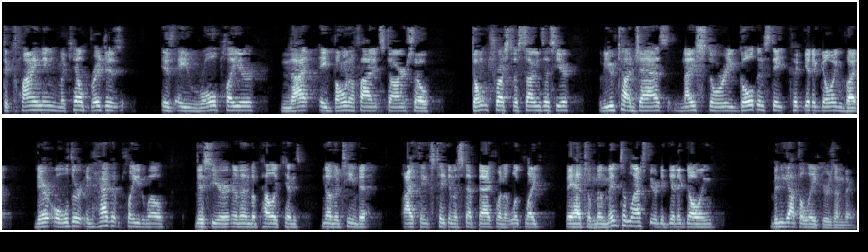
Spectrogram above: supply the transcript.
declining. Mikal Bridges is a role player, not a bona fide star. So don't trust the Suns this year. The Utah Jazz, nice story. Golden State could get it going, but they're older and haven't played well this year. And then the Pelicans, another team that I think's taken a step back when it looked like they had some momentum last year to get it going. Then you got the Lakers in there.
